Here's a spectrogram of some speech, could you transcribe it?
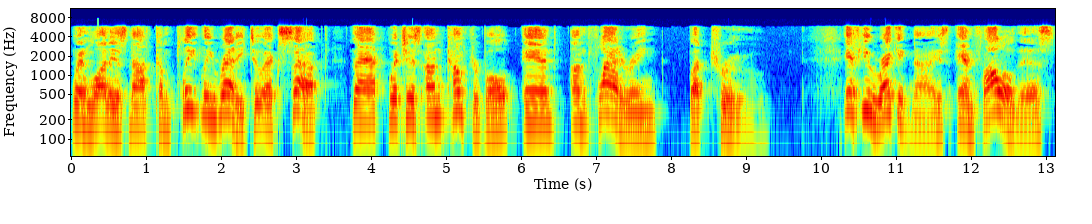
when one is not completely ready to accept that which is uncomfortable and unflattering, but true. If you recognize and follow this,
